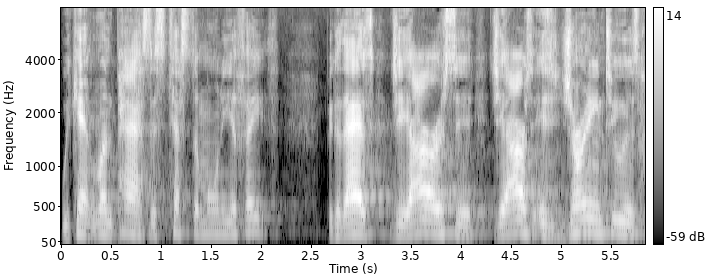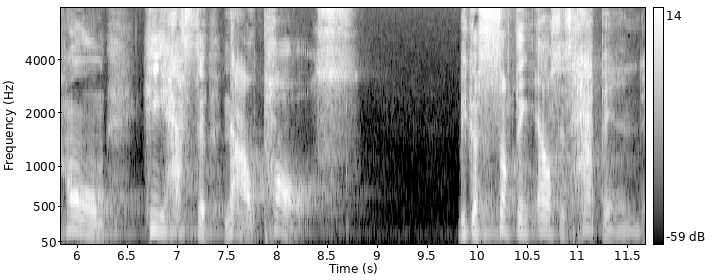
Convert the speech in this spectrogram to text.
We can't run past this testimony of faith. Because as Jairus, Jairus is journeying to his home, he has to now pause because something else has happened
